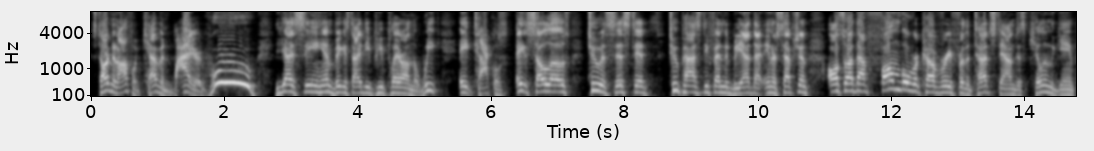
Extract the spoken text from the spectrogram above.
Starting it off with Kevin Byard. Woo! You guys see him, biggest IDP player on the week. Eight tackles, eight solos, two assisted two pass defended, but he had that interception. Also had that fumble recovery for the touchdown, just killing the game.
